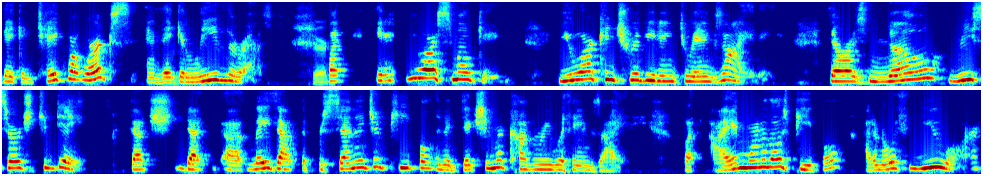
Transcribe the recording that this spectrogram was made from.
they can take what works and they can leave the rest. sure. But if you are smoking, you are contributing to anxiety. There is no research to date that sh- that uh, lays out the percentage of people in addiction recovery with anxiety. But I am one of those people. I don't know if you are.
